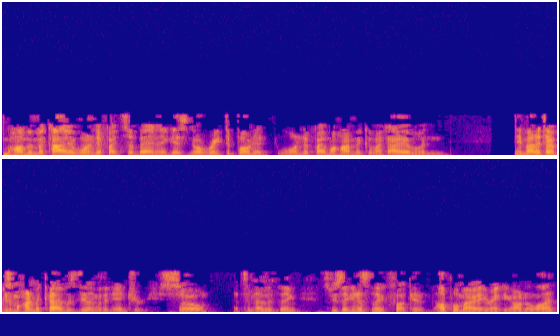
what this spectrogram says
Muhammad Mokaev wanted to fight so bad, and I guess no ranked opponent wanted to fight Muhammad Mokaev in the amount of time because Muhammad Mokaev was dealing with an injury. So that's another mm-hmm. thing. So he's like, you know, like, fuck it. I'll put my ranking on the line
